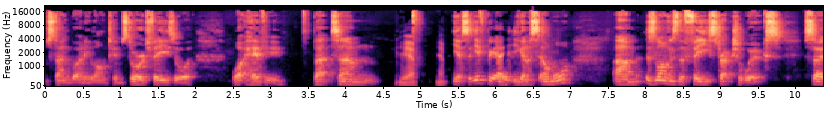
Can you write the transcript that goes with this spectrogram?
stung by any long term storage fees or what have you. But um, yeah, yeah, yeah. So FBA, you're going to sell more um, as long as the fee structure works. So,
